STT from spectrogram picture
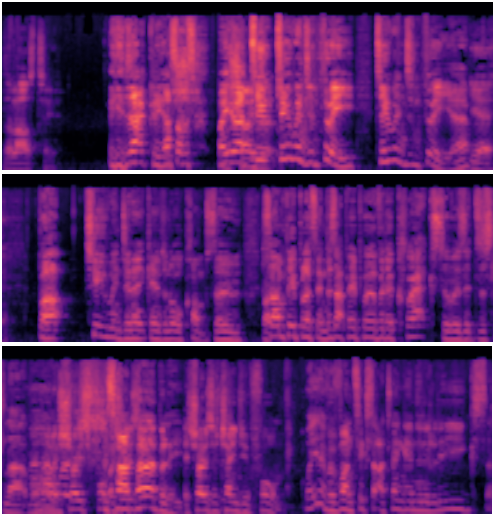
The last two. Exactly. That's what I was, but you had two, two wins in three, two wins in three, yeah. Yeah. But two wins in eight games in all comps. So some people are saying, does that paper over the cracks, or is it just like, well, No, it shows. it's it shows- hyperbole? It shows a change in form. Well, yeah, we've won six out of ten games in the league, so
